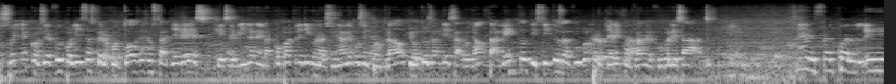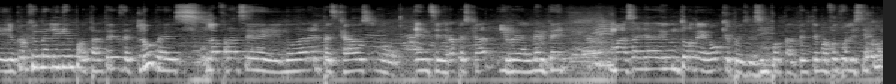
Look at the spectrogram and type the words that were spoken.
Sueñan con ser futbolistas, pero con todos esos talleres que se brindan en la Copa Atlético Nacional hemos encontrado que otros han desarrollado talentos distintos al fútbol, pero que han encontrado en el fútbol esa es tal cual. Eh, yo creo que una línea importante desde el club es la frase de no dar el pescado, sino enseñar a pescar. Y realmente más allá de un torneo, que pues es importante el tema futbolístico,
